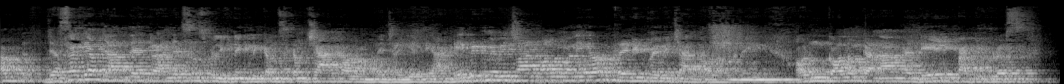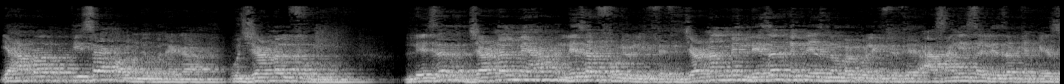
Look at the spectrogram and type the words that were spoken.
अब जैसा कि आप जानते हैं ट्रांजेक्शन को लिखने के लिए कम से कम चार कॉलम होने चाहिए। थे यहाँ डेबिट में भी चार कॉलम बनेंगे और क्रेडिट में भी चार कॉलम बनेंगे। और उन कॉलम का नाम है डेट पार्टिकुलर्स यहाँ पर तीसरा कॉलम जो बनेगा, वो जर्नल फोलियो लेजर जर्नल में हम लेजर फोलियो लिखते थे। जर्नल में लेजर के पेज नंबर को लिखते थे। आसानी से लेजर के पेज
